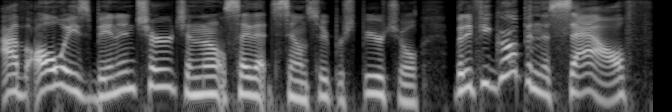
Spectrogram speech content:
I've always been in church, and I don't say that to sound super spiritual, but if you grew up in the South.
